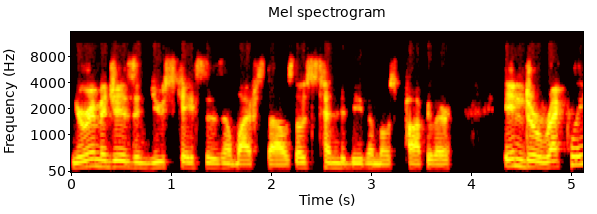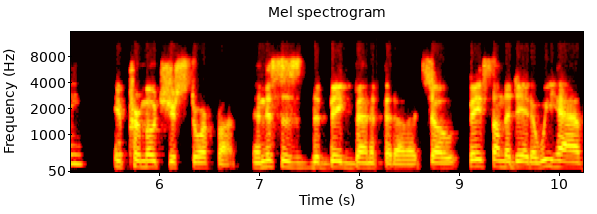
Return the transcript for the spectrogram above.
your images and use cases and lifestyles. Those tend to be the most popular indirectly it promotes your storefront. And this is the big benefit of it. So based on the data we have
